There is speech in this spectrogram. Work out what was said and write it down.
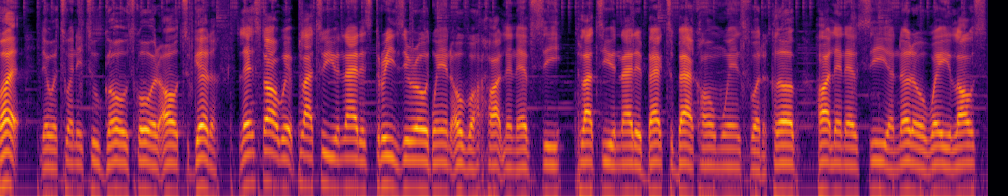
but there were 22 goals scored altogether. Let's start with Plateau United's 3-0 win over Heartland FC. Plateau United back-to-back -back home wins for the club. Heartland FC another away loss.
